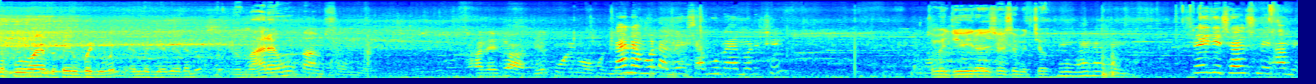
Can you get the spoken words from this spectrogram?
યાદ કરે મારે શું કામ છે નાના મોટા બે સાબુ ના મળે છે. તમે જઈ રહ્યા છો શું બચ્ચો શ્રીજી સેલ્સની સામે.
